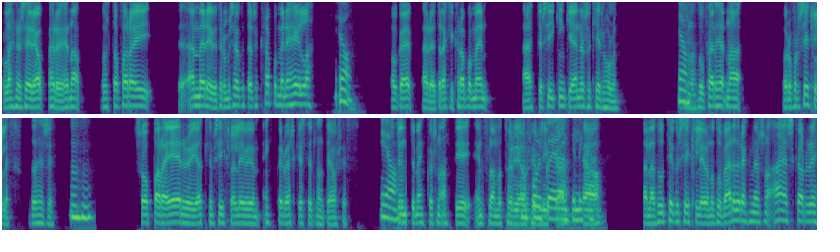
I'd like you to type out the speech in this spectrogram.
Og læknir segir já, herru, hérna þú ert að fara í eh, MRI, við þurfum að segja hvað þessi krabba meina heila. Já, ok, herru, þetta er ekki krabba mein þetta er sýkingi ennus og kynhólum já, svona, þú fer hérna og eru að fara af þessu. Mhm, svo bara eru í öllum síklarlifjum einhver verkjastillandi áhrif. Já, stundum einhver svona anti-inflammatóri áhrif líka, líka. Þannig að þú tekur síklarlifjun og þú verður einhvern veginn svona aðeins skárri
